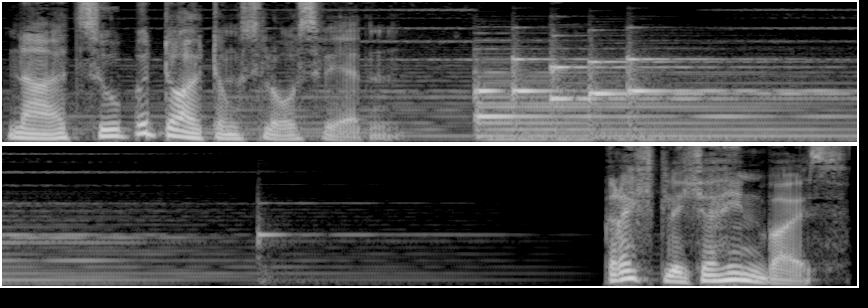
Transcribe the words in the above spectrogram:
nahezu bedeutungslos werden. Rechtlicher Hinweis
